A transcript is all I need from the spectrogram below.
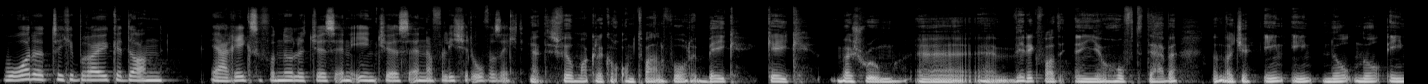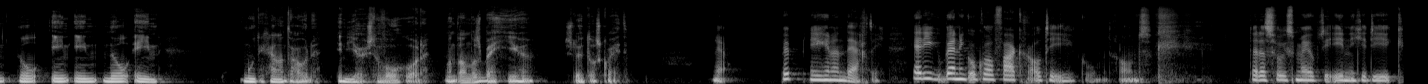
woorden te gebruiken dan ja, reeksen van nulletjes en eentjes en dan verlies je het overzicht. Ja, het is veel makkelijker om 12 woorden bake, cake, mushroom, uh, uh, weet ik wat, in je hoofd te hebben, dan dat je 1100101101 moet gaan onthouden in de juiste volgorde. Want anders ben je je sleutels kwijt. Ja, PIP 39. Ja, die ben ik ook wel vaker al tegengekomen trouwens. Dat is volgens mij ook de enige die ik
